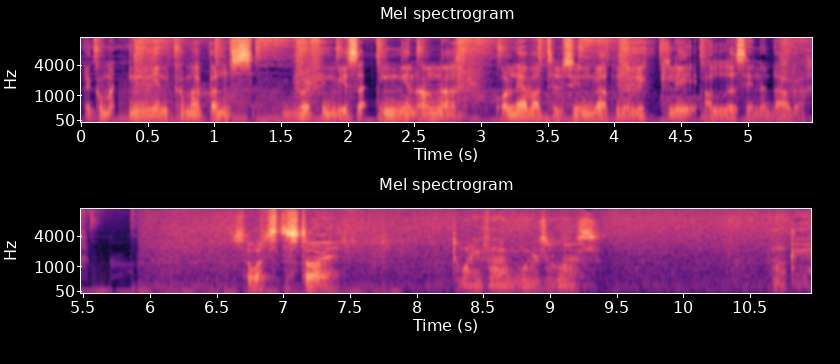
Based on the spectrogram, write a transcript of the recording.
Det kommer ingen comeuppance, Griffin viser ingen anger, og lever tilsynelatende lykkelig i alle sine dager. So what's the story? 25 words or less? Okay.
